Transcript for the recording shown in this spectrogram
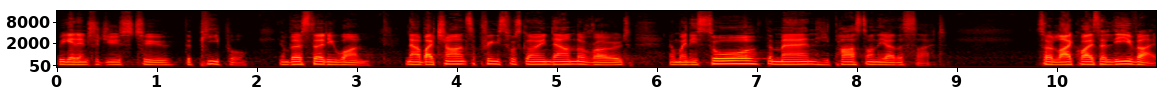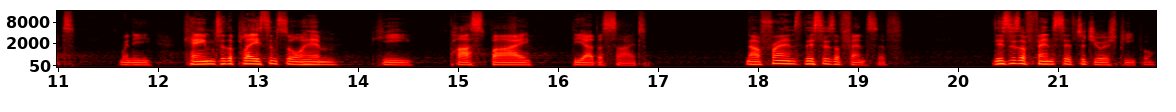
we get introduced to the people. In verse 31, now by chance a priest was going down the road, and when he saw the man, he passed on the other side. So likewise, a Levite, when he came to the place and saw him, he passed by the other side. Now, friends, this is offensive. This is offensive to Jewish people.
